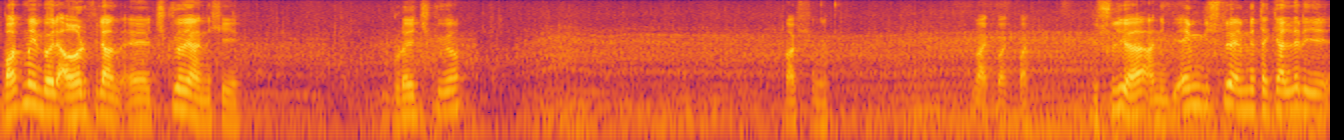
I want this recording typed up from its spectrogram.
Bakmayın böyle ağır filan e, çıkıyor yani şeyi. Buraya çıkıyor. Bak şimdi. Bak bak bak. Güçlü ya hani hem güçlü hem de tekerleri iyi.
